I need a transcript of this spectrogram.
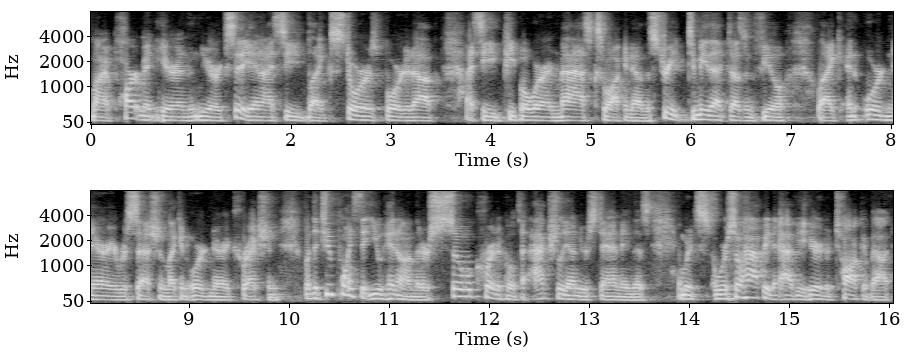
my apartment here in New York City and I see like stores boarded up. I see people wearing masks walking down the street. To me, that doesn't feel like an ordinary recession, like an ordinary correction. But the two points that you hit on that are so critical to actually understanding this, and we're so happy to have you here to talk about,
